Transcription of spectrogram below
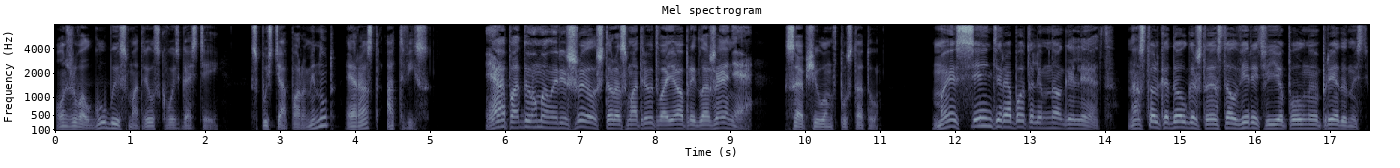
Он жевал губы и смотрел сквозь гостей. Спустя пару минут Эраст отвис. «Я подумал и решил, что рассмотрю твое предложение», — сообщил он в пустоту. «Мы с Синди работали много лет. Настолько долго, что я стал верить в ее полную преданность.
